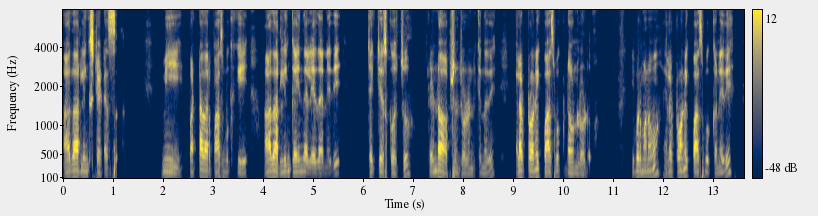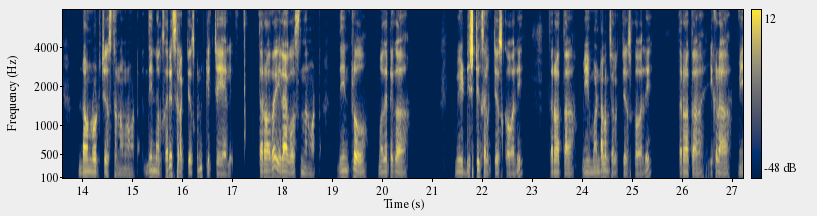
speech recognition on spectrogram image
ఆధార్ లింక్ స్టేటస్. మీ పట్టాదారు పాస్బుక్కి ఆధార్ లింక్ అయిందా లేదా అనేది చెక్ చేసుకోవచ్చు. రెండో ఆప్షన్ చూడండి కిందది. Electronic passbook download. ఇప్పుడు మనము ఎలక్ట్రానిక్ పాస్బుక్ అనేది డౌన్లోడ్ చేస్తున్నాం అనమాట దీన్ని ఒకసారి సెలెక్ట్ చేసుకొని క్లిక్ చేయాలి. తర్వాత ఇలాగ వస్తుందన్నమాట. దీంట్లో మొదటగా మీ డిస్టిక్ సెలెక్ట్ చేసుకోవాలి. తర్వాత మీ మండలం సెలెక్ట్ చేసుకోవాలి. తర్వాత ఇక్కడ మీ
